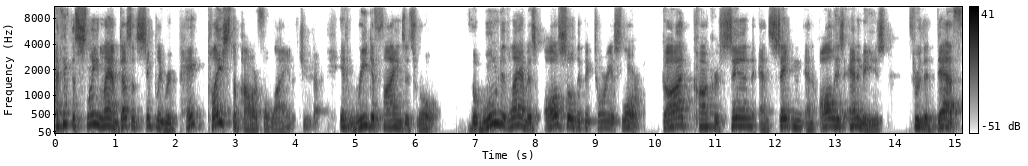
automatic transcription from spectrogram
I think the slain lamb doesn't simply replace the powerful lion of Judah, it redefines its role. The wounded lamb is also the victorious Lord. God conquers sin and Satan and all his enemies through the death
